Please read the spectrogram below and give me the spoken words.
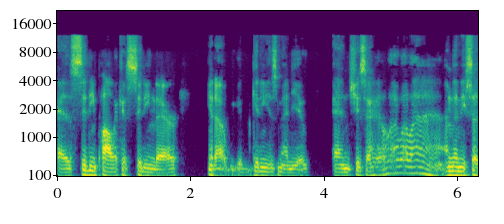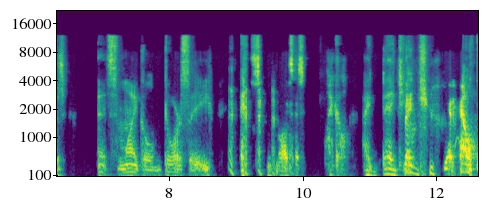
as Sydney Pollack is sitting there, you know, getting his menu. And she said, blah, blah, blah. and then he says, it's Michael Dorsey. It's says, Michael, I begged you, begged you. to get help.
